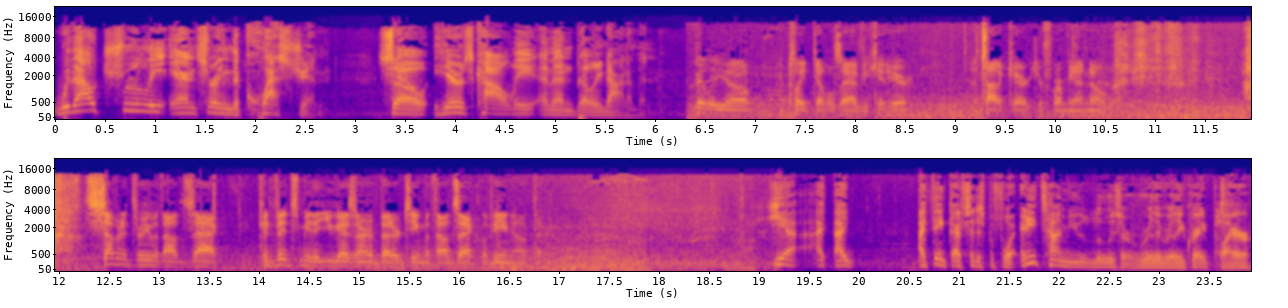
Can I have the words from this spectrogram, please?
without truly answering the question. So here's Cowley and then Billy Donovan. Billy, uh, you played devil's advocate here. It's out of character for me, I know. Seven and three without Zach. Convince me that you guys aren't a better team without Zach LaVine out there. Yeah, I, I, I think I've said this before. Anytime you lose a really, really great player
